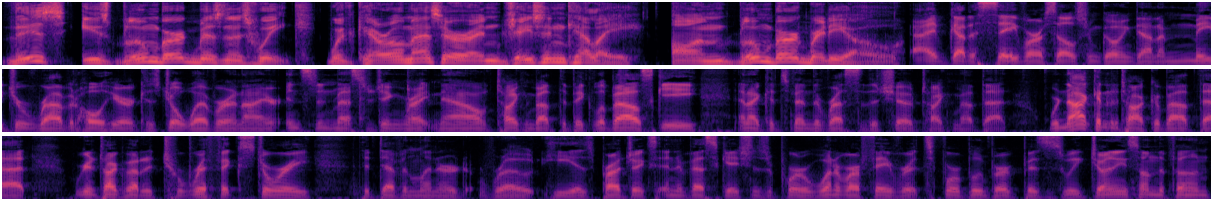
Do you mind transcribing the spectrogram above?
This is Bloomberg Business Week with Carol Massar and Jason Kelly on Bloomberg Radio. I've got to save ourselves from going down a major rabbit hole here because Joel Weber and I are instant messaging right now talking about the Big Lebowski, and I could spend the rest of the show talking about that. We're not going to talk about that. We're going to talk about a terrific story that Devin Leonard wrote. He is projects and investigations reporter, one of our favorites for Bloomberg Business Week. Joining us on the phone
